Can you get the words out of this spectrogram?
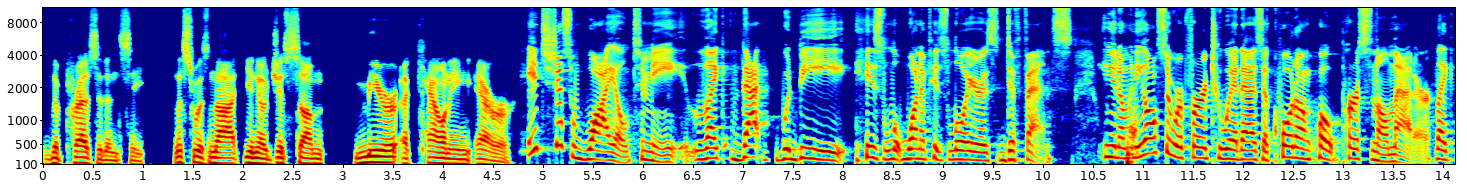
the presidency. This was not, you know, just some mere accounting error. It's just wild to me. Like that would be his one of his lawyers' defense. You know, and he also referred to it as a quote unquote personal matter. Like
